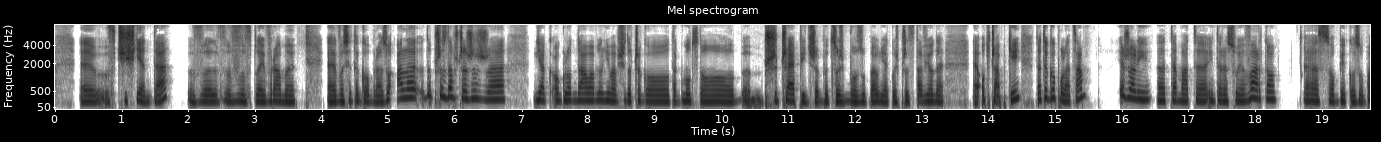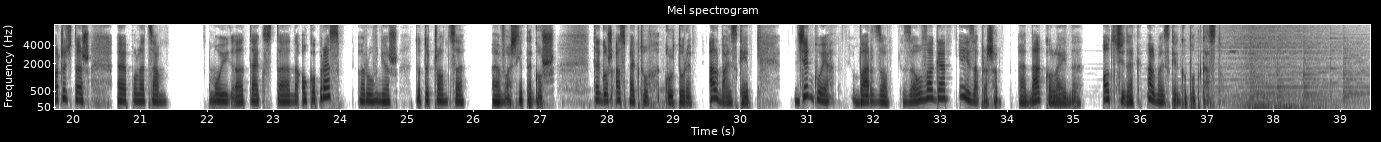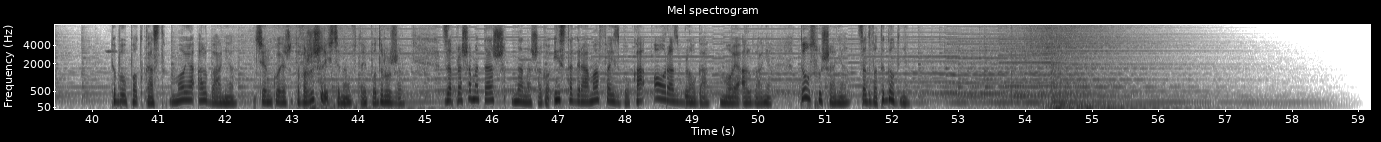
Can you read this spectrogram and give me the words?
wciśnięte w, w, w, tutaj w ramy e, właśnie tego obrazu, ale no, przyznam szczerze, że jak oglądałam, no nie mam się do czego tak mocno przyczepić, żeby coś było zupełnie jakoś przedstawione e, od czapki, dlatego polecam. Jeżeli e, temat interesuje, warto sobie go zobaczyć. Też polecam mój tekst na Okopres, również dotyczący właśnie tegoż, tegoż aspektu kultury albańskiej. Dziękuję bardzo za uwagę i zapraszam na kolejny odcinek albańskiego podcastu. To był podcast Moja Albania. Dziękuję, że towarzyszyliście nam w tej podróży. Zapraszamy też na naszego Instagrama, Facebooka oraz bloga Moja Albania. Do usłyszenia za dwa tygodnie.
